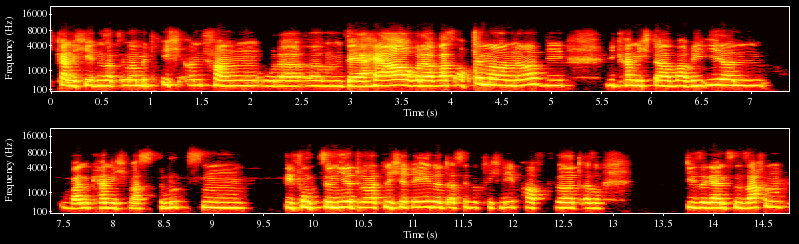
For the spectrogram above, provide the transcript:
Ich kann nicht jeden Satz immer mit ich anfangen oder ähm, der Herr oder was auch immer. Ne? Wie, wie kann ich da variieren? Wann kann ich was benutzen? wie funktioniert wörtliche Rede, dass sie wirklich lebhaft wird. Also diese ganzen Sachen.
